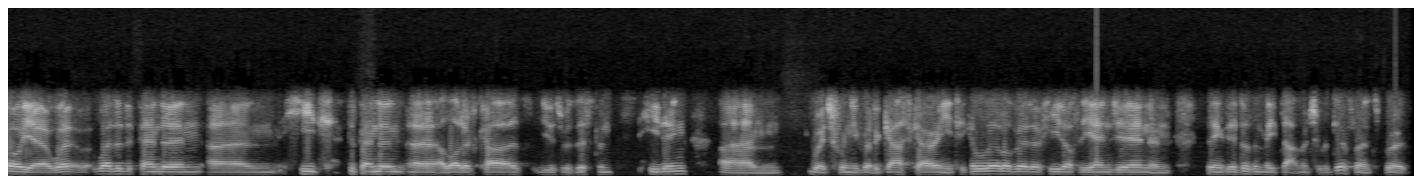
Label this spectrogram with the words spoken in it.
Oh yeah, weather dependent, um, heat dependent. Uh, a lot of cars use resistance heating, um, which when you've got a gas car and you take a little bit of heat off the engine and things, it doesn't make that much of a difference, but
